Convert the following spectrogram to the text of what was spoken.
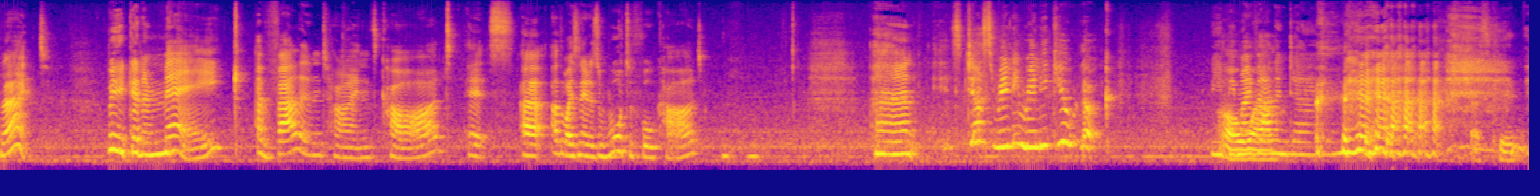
Right. We're going to make a Valentine's card. It's uh, otherwise known as a waterfall card. And it's just really, really cute. Look. You Oh, be my wow. Valentine? That's cute.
